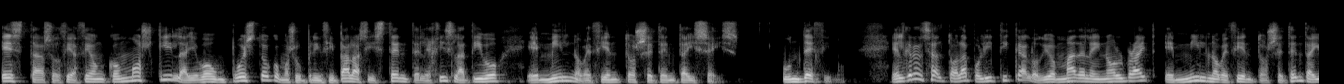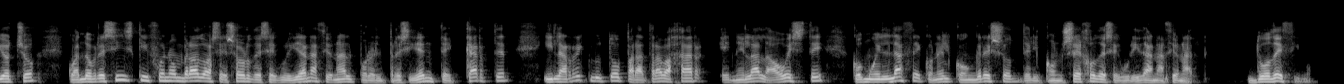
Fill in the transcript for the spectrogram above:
Esta asociación con Muskie la llevó a un puesto como su principal asistente legislativo en 1976. Un décimo. El gran salto a la política lo dio Madeleine Albright en 1978, cuando Brzezinski fue nombrado asesor de seguridad nacional por el presidente Carter y la reclutó para trabajar en el ala oeste como enlace con el Congreso del Consejo de Seguridad Nacional. Duodécimo.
